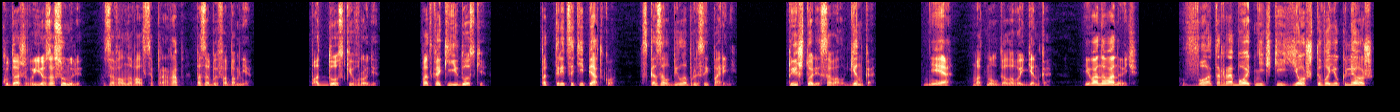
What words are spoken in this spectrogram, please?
Куда же вы ее засунули? заволновался прораб, позабыв обо мне. Под доски вроде. Под какие доски? Под тридцатипятку, сказал белобрысый парень. Ты что ли совал, Генка? Не, мотнул головой Генка. Иван Иванович. Вот работнички, ешь твою клеш!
